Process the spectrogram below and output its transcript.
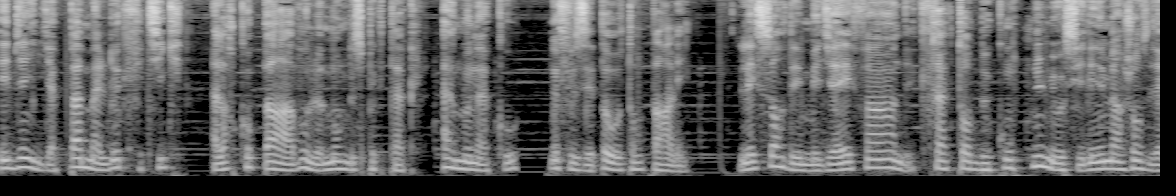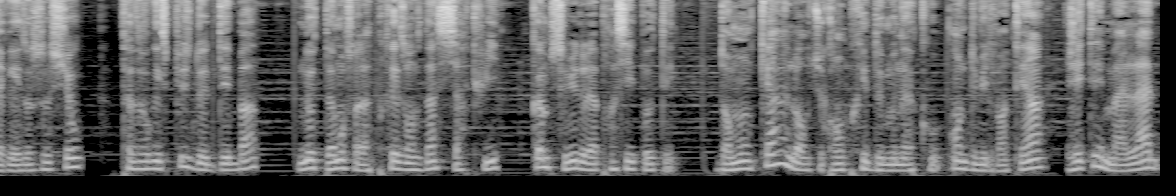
eh bien il y a pas mal de critiques, alors qu'auparavant le manque de spectacle à Monaco ne faisait pas autant parler. L'essor des médias F1, des créateurs de contenu, mais aussi l'émergence des réseaux sociaux favorise plus de débats, notamment sur la présence d'un circuit comme celui de la principauté. Dans mon cas, lors du Grand Prix de Monaco en 2021, j'étais malade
